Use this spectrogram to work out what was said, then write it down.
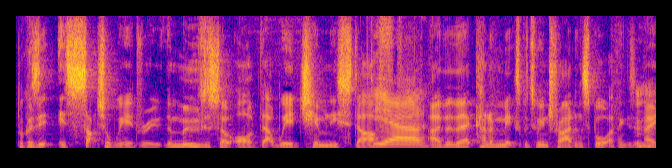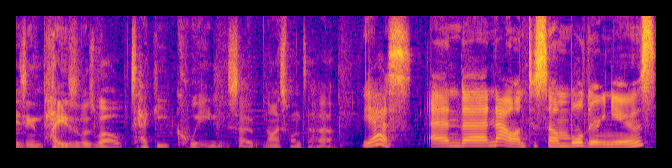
because it, it's such a weird route. The moves are so odd, that weird chimney stuff. Yeah. Uh, that, that kind of mix between trad and sport, I think is mm-hmm. amazing. Mm-hmm. And Hazel as well, techie queen. So nice one to her. Yes. And uh, now on to some bouldering news.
